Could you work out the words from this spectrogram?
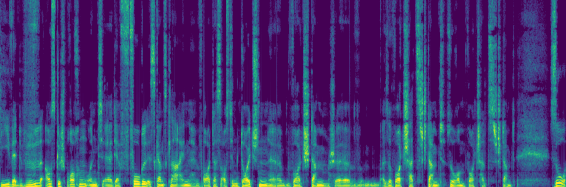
die wird W ausgesprochen und äh, der Vogel ist ganz klar ein Wort, das aus dem deutschen äh, Wortstamm, äh, also Wortschatz stammt, so rum Wortschatz stammt. So,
